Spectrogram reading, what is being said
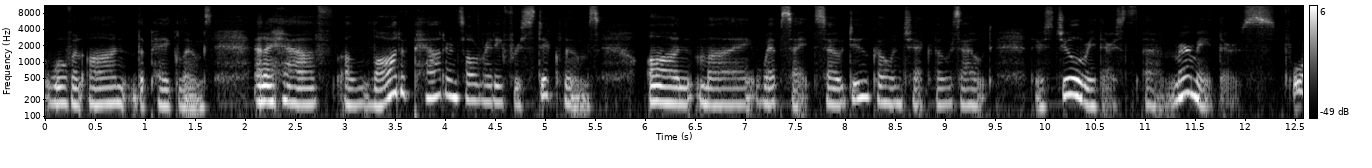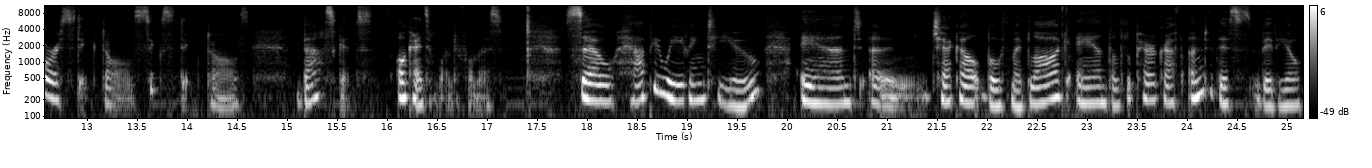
woven on the peg looms. And I have a lot of patterns already for stick looms on my website. So do go and check those out. There's jewelry, there's uh, mermaid, there's four stick dolls, six stick dolls, baskets, all kinds of wonderfulness. So happy weaving to you and uh, check out both my blog and the little paragraph under this video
